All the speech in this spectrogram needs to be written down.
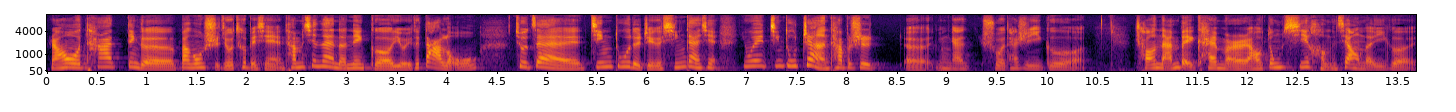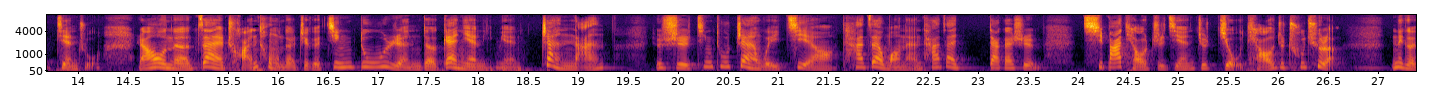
然后他那个办公室就特别显眼，他们现在的那个有一个大楼就在京都的这个新干线，因为京都站它不是呃，应该说它是一个朝南北开门，然后东西横向的一个建筑。然后呢，在传统的这个京都人的概念里面，站南就是京都站为界啊，它再往南，它在大概是七八条之间，就九条就出去了。那个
